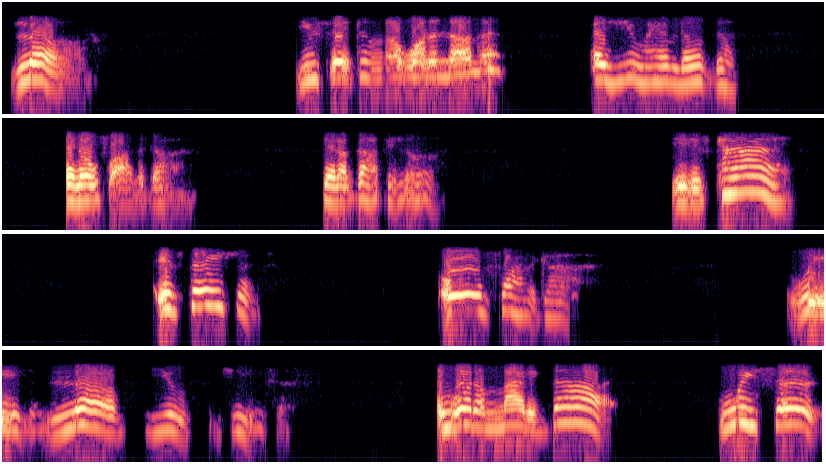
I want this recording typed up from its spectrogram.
love. You said to love one another as you have loved us. And oh, Father God, that agape love. It is kind. It's patient. Oh, Father God, we love you, Jesus. And what a mighty God we serve.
